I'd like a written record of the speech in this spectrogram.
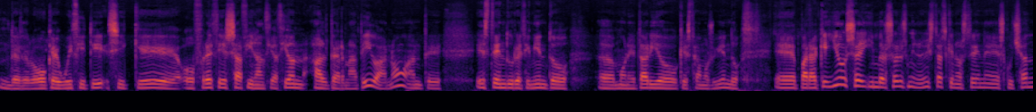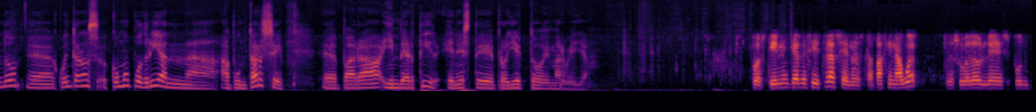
Desde luego que WeCity sí que ofrece esa financiación alternativa, ¿no? Ante este endurecimiento eh, monetario que estamos viendo. Eh, para aquellos eh, inversores minoristas que nos estén escuchando, cuéntanos cómo podrían ah, apuntarse para invertir en este proyecto en Marbella. Pues tienen que registrarse en nuestra página web www.wicity.io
